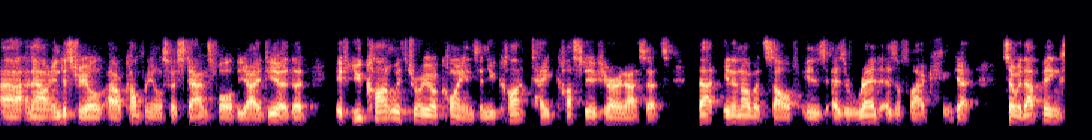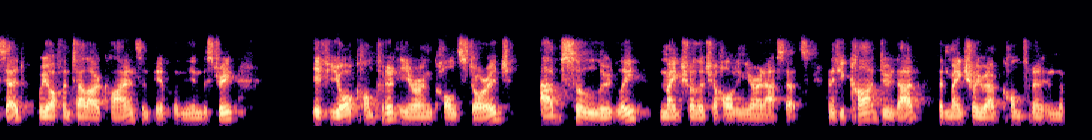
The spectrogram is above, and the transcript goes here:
uh, and our industry, our company also stands for the idea that if you can't withdraw your coins and you can't take custody of your own assets, that in and of itself is as red as a flag can get. So, with that being said, we often tell our clients and people in the industry if you're confident in your own cold storage, absolutely make sure that you're holding your own assets. And if you can't do that, then make sure you have confidence in the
